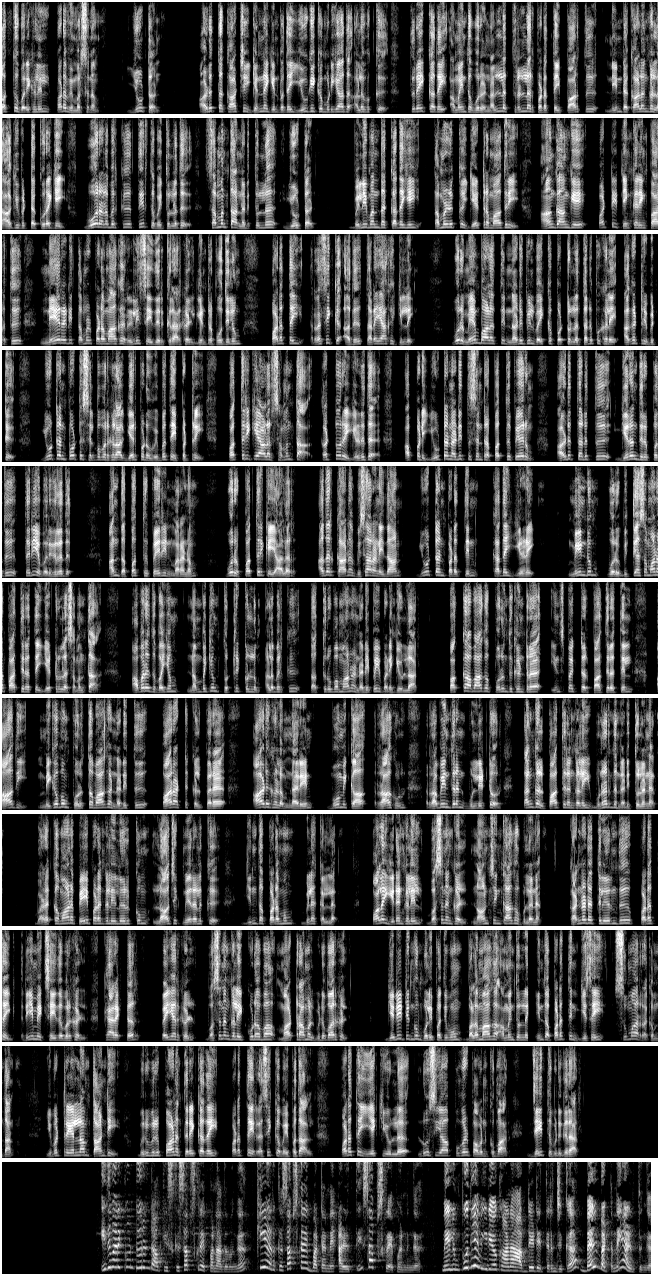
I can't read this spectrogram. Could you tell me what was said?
பத்து வரிகளில் பட விமர்சனம். யூ டர்ன் அடுத்த காட்சி என்ன என்பதை யூகிக்க முடியாத அளவுக்கு திரைக்கதை அமைந்த ஒரு நல்ல த்ரில்லர் படத்தை பார்த்து நீண்ட காலங்கள் ஆகிவிட்ட குறையை ஓரளவிற்கு தீர்த்து வைத்துள்ளது சமந்தா நடித்துள்ள யூ டர்ன் வெளிவந்த கதையை தமிழுக்கு ஏற்ற மாதிரி ஆங்காங்கே பட்டி டிங்கரிங் பார்த்து நேரடி தமிழ் படமாக ரிலீஸ் செய்திருக்கிறார்கள் என்ற போதிலும் படத்தை ரசிக்க அது தடையாக இல்லை. ஒரு மேம்பாலத்தின் நடுவில் வைக்கப்பட்டுள்ள தடுப்புகளை அகற்றிவிட்டு யூட்டன் போட்டு செல்பவர்களால் ஏற்படும் விபத்தை பற்றி பத்திரிகையாளர் சமந்தா கட்டுரை எழுத அப்படி யூட்டன் அடித்து சென்ற பத்து பேரும் அடுத்தடுத்து இறந்திருப்பது தெரிய வருகிறது. அந்த பத்து பேரின் மரணம் ஒரு பத்திரிகையாளர் அதற்கான விசாரணைதான் யூட்டன் படத்தின் கதை இழை. மீண்டும் ஒரு வித்தியாசமான பாத்திரத்தை ஏற்றுள்ள சமந்தா அவரது பயம் நம்மையும் தொற்றிக்கொள்ளும் அளவிற்கு தத்ரூபமான நடிப்பை வழங்கியுள்ளார். பக்காவாக பொருந்துகின்ற இன்ஸ்பெக்டர் பாத்திரத்தில் ஆதி மிகவும் பொருத்தமாக நடித்து பாராட்டுக்கள் பெற ஆடுகளம் நரேன் பூமிகா ராகுல் ரவீந்திரன் உள்ளிட்டோர் தங்கள் பாத்திரங்களை உணர்ந்து நடித்துள்ளனர். வழக்கமான பேய் படங்களில் இருக்கும் லாஜிக் மீறலுக்கு இந்த படமும் விலக்கல்ல. பல இடங்களில் வசனங்கள் நான்சிங்காக உள்ளன. கன்னடத்திலிருந்து படத்தை ரீமேக் செய்தவர்கள் கேரக்டர் பெயர்கள் வசனங்களை கூடவா மாற்றாமல் விடுவார்கள். எடிட்டிங்கும் ஒளிப்பதிவும் பலமாக அமைந்துள்ள இந்த படத்தின் இசை சுமார் ரகம்தான். இவற்றையெல்லாம் தாண்டி விறுவிறுப்பான திரைக்கதை படத்தை ரசிக்க வைப்பதால் படத்தை இயக்கியுள்ள லூசியா புகழ் பவன்குமார் ஜெயித்து விடுகிறார். இதுவரைக்கும் டூரன் டாக்கீஸ்க்கு சப்ஸ்கிரைப் பண்ணாதவங்க கீழே இருக்க சப்ஸ்கிரைப் பட்டனை அழுத்தி சப்ஸ்கிரைப் பண்ணுங்க. மேலும் புதிய வீடியோக்கான அப்டேட்டை தெரிஞ்சுக்க பெல் பட்டனை அழுத்துங்க.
